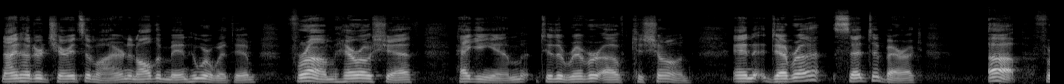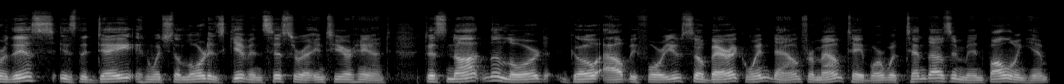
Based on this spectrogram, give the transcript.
nine hundred chariots of iron, and all the men who were with him, from Harosheth Hagoyim to the river of Kishon. And Deborah said to Barak, Up, for this is the day in which the Lord has given Sisera into your hand. Does not the Lord go out before you? So Barak went down from Mount Tabor with ten thousand men following him,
